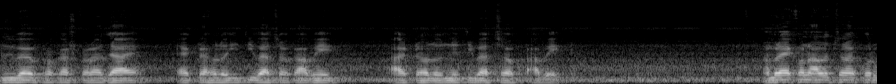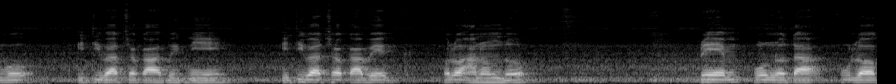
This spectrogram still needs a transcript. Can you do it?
দুইভাবে প্রকাশ করা যায়। একটা হলো ইতিবাচক আবেগ আর একটা হলো নেতিবাচক আবেগ। আমরা এখন আলোচনা করব ইতিবাচক আবেগ নিয়ে। ইতিবাচক আবেগ হলো আনন্দ, প্রেম, পূর্ণতা, পুলক,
